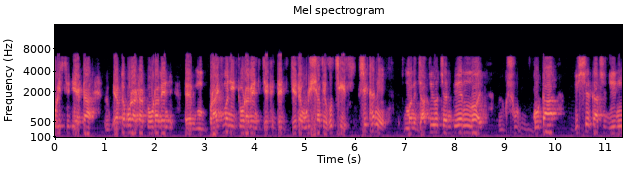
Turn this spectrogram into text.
পরিস্থিতি একটা, এত বড় একটা টুর্নামেন্ট প্রাইজ মানি টুর্নামেন্ট যেটা উড়িষ্যাতে হচ্ছে, সেখানে মানে জাতীয় চ্যাম্পিয়ন নয় গোটা বিশ্বের কাছে যিনি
